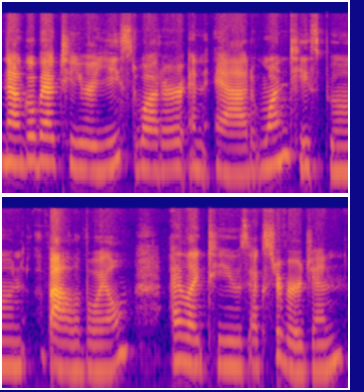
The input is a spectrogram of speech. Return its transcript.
Now go back to your yeast water and add one teaspoon of olive oil. I like to use extra virgin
